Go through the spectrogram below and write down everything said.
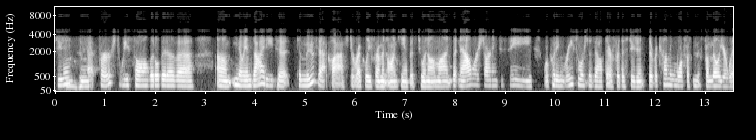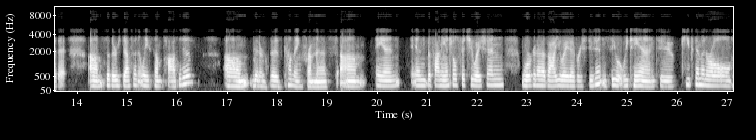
students mm-hmm. at first, we saw a little bit of a um, you know, anxiety to, to move that class directly from an on-campus to an online. But now we're starting to see, we're putting resources out there for the students. They're becoming more f- familiar with it. Um, so there's definitely some positives um, that, are, that is coming from this. Um, and in the financial situation, we're going to evaluate every student and see what we can to keep them enrolled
